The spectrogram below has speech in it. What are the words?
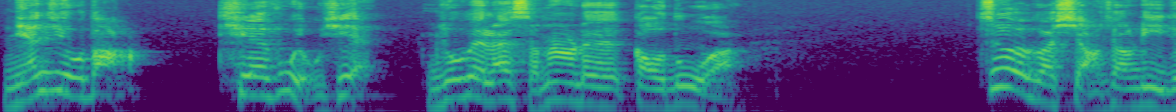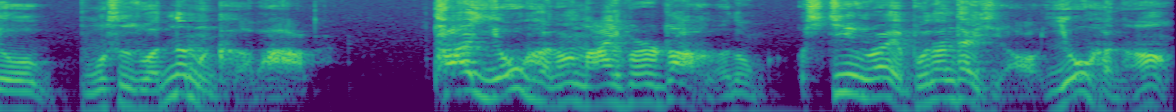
年纪又大，天赋有限。你说未来什么样的高度啊？这个想象力就不是说那么可怕了。他有可能拿一份大合同，金额也不算太小，有可能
